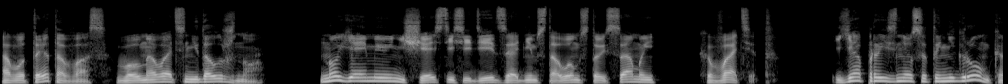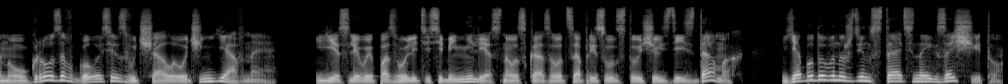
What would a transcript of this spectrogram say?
А вот это вас волновать не должно. Но я имею несчастье сидеть за одним столом с той самой «хватит». Я произнес это негромко, но угроза в голосе звучала очень явная. Если вы позволите себе нелестно высказываться о присутствующих здесь дамах, я буду вынужден встать на их защиту.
